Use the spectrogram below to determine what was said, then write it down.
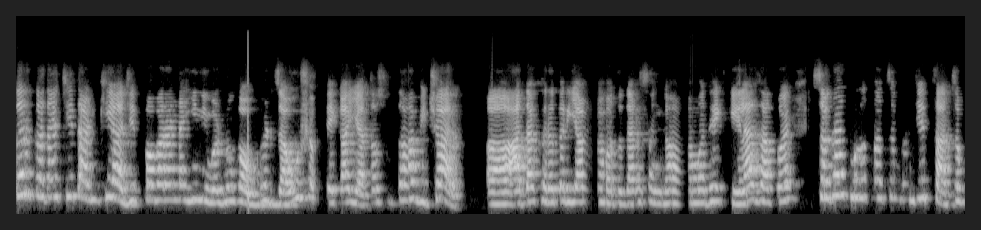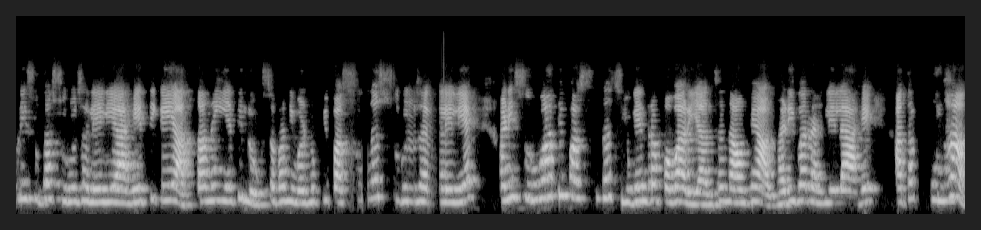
तर कदाचित आणखी अजित पवारांना ही निवडणूक अवघड जाऊ शकते का? याचा सुद्धा विचार आता खरं तर या मतदारसंघामध्ये केला जातोय. सगळ्यात महत्वाचं म्हणजे चाचपणी सुद्धा सुरू झालेली आहे. ती काही आता नाहीये ती लोकसभा निवडणुकीपासूनच सुरू झालेली आहे. आणि सुरुवातीपासूनच युगेंद्र पवार यांचं नाव हे आघाडीवर राहिलेलं आहे. आता पुन्हा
